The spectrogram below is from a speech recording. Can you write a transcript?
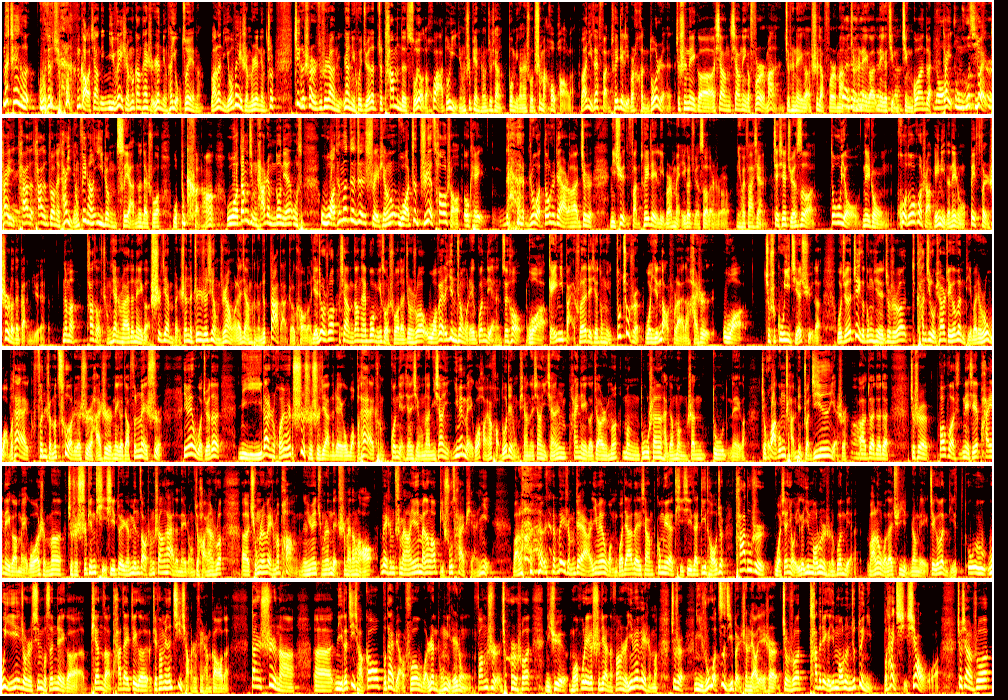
那这个我就觉得很搞笑，你你为什么刚开始认定他有罪呢？完了，你又为什么认定？就是这个事儿，就是让你让你会觉得，就他们的所有的话都已经是变成，就像波米刚才说的，是马后炮了。完了，你再反推这里边很多人，就是那个像像那个福尔曼，就是那个是叫福尔曼，就是那个那个警警官，对，他种族歧视，对他他的他的状态，他已经非常义正辞严的在说，我不可能，我当警察这么多年，我我他妈的这水平，我这职业操守，OK。如果都是这样的话，就是你去反推这里边每一个角色的时候，你会发现这些角色都有那种或多或少给你的那种被粉饰了的感觉。那么他所呈现出来的那个事件本身的真实性，就让我来讲，可能就大打折扣了。也就是说，像刚才波米所说的，就是说我为了印证我这个观点，最后我给你摆出来这些东西，都就是我引导出来的，还是我。就是故意截取的，我觉得这个东西就是说看纪录片这个问题吧，就是说我不太分什么策略式还是那个叫分类式。因为我觉得，你一旦是还原事实事件的这个，我不太爱看观点先行的。你像，因为美国好像好多这种片子，像以前拍那个叫什么《梦都山》，还叫《梦山都》那个，就化工产品转基因也是啊，对对对，就是包括那些拍那个美国什么，就是食品体系对人民造成伤害的那种，就好像说，呃，穷人为什么胖？因为穷人得吃麦当劳。为什么吃麦当劳？因为麦当劳比蔬菜便宜。完了，为什么这样？因为我们国家在向工业体系在低头，就是它都是我先有一个阴谋论式的观点，完了我再去引证这个这个问题。无无疑就是辛普森这个片子，他在这个这方面的技巧是非常高的。但是呢，呃，你的技巧高不代表说我认同你这种方式，就是说你去模糊这个事件的方式。因为为什么？就是你如果自己本身了解这事儿，就是说他的这个阴谋论就对你不太起效果，就像说。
